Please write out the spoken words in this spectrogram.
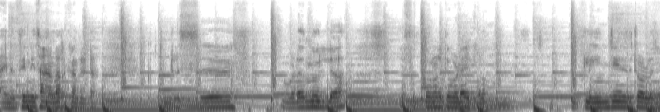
അതിനകത്ത് ഇനി സാധനം ഇറക്കാൻ കേട്ടോ ഡ്രസ്സ് ഇവിടെ ഒന്നുമില്ല ഈ ഫുത്തോണെടുത്ത് ഇവിടെ അയക്കണം ക്ലീൻ ചെയ്തിട്ടുള്ളത്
